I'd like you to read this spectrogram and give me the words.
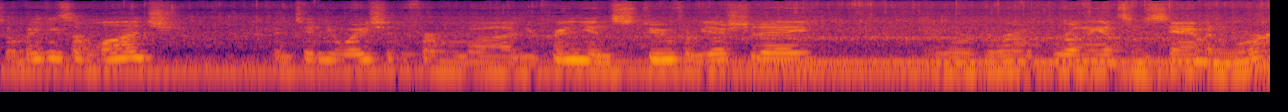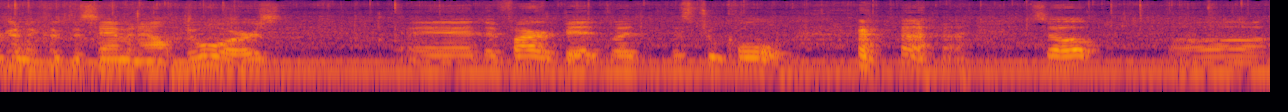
So making some lunch, continuation from uh, Ukrainian stew from yesterday. And we're grilling up some salmon. We're gonna cook the salmon outdoors and the fire pit, but it's too cold. so, uh,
